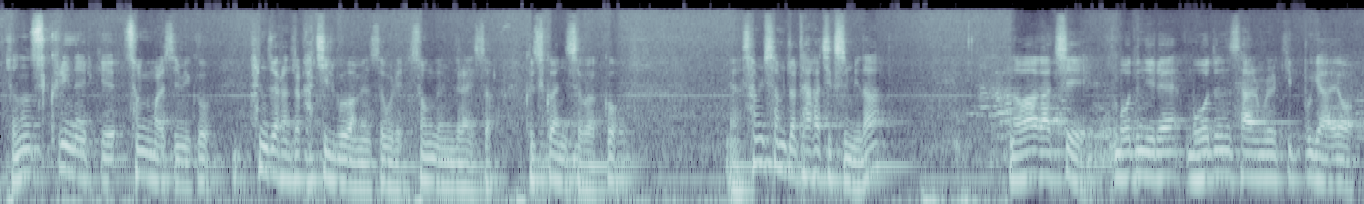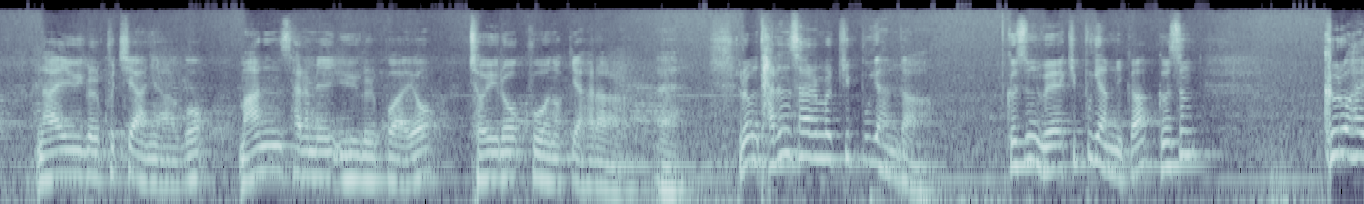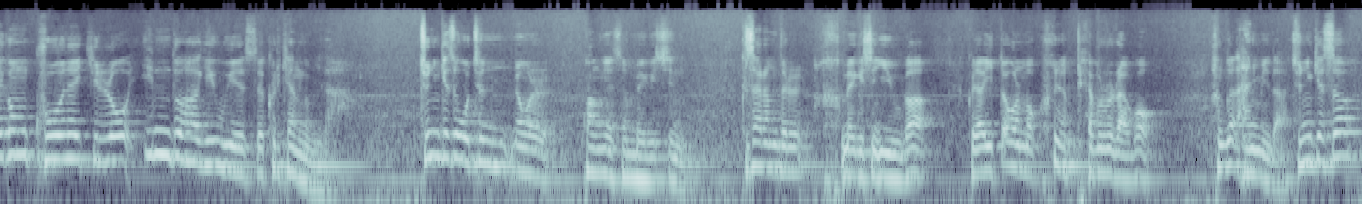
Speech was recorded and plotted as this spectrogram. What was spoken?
저는 스크린에 이렇게 성경 말씀이 있고 한 절 한 절 같이 읽어가면서 우리 성도님들한테서 그 습관이 있어갖고 예, 33절 다 같이 읽습니다. 너와 같이 모든 일에 모든 삶을 기쁘게 하여 나의 유익을 굳지 아니하고 많은 사람의 유익을 구하여 저희로 구원 얻게 하라. 예. 여러분 다른 사람을 기쁘게 한다. 그것은 왜 기쁘게 합니까? 그것은 그로 하여금 구원의 길로 인도하기 위해서 그렇게 하는 겁니다. 주님께서 5천 명을 광야에서 먹이신 그 사람들을 먹이신 이유가 그냥 이 떡을 먹고 그냥 배부르라고 한 건 아닙니다. 주님께서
